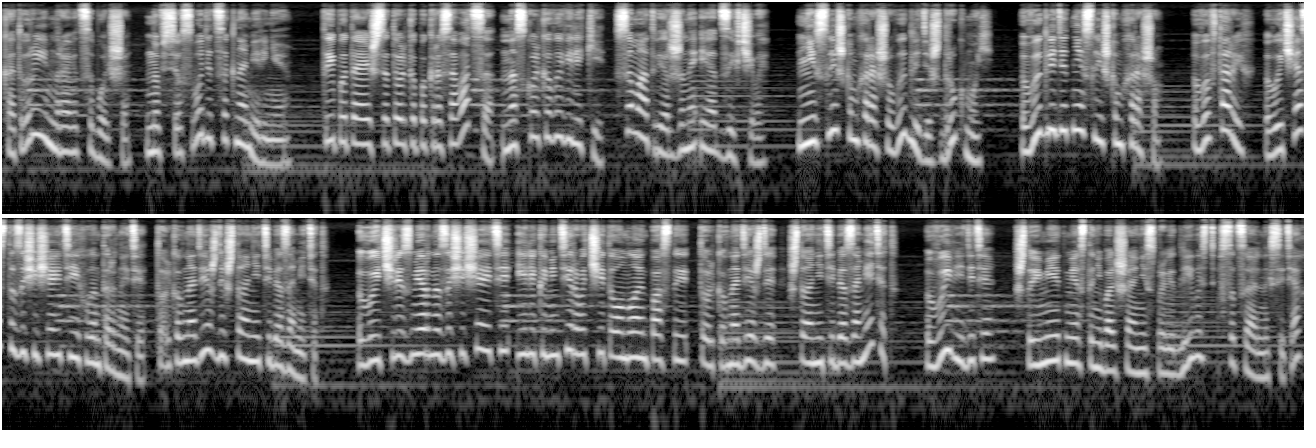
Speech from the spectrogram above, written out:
которые им нравятся больше, но все сводится к намерению. Ты пытаешься только покрасоваться, насколько вы велики, самоотвержены и отзывчивы. Не слишком хорошо выглядишь, друг мой. Выглядит не слишком хорошо. Во-вторых, вы часто защищаете их в интернете, только в надежде, что они тебя заметят. Вы чрезмерно защищаете или комментировать чьи-то онлайн-посты только в надежде, что они тебя заметят? Вы видите, что имеет место небольшая несправедливость в социальных сетях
